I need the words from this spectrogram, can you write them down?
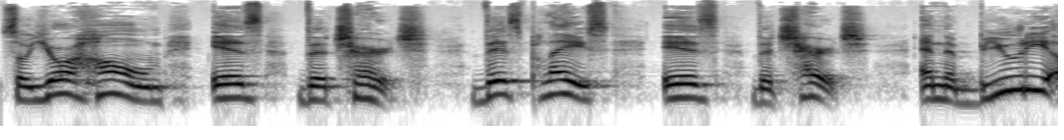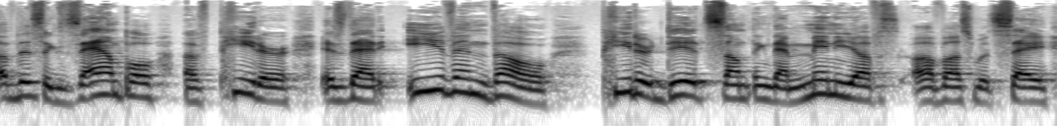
So your home is the church. This place is the church. And the beauty of this example of Peter is that even though Peter did something that many of, of us would say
